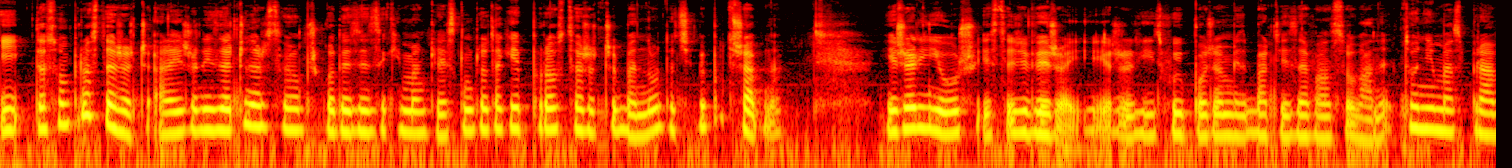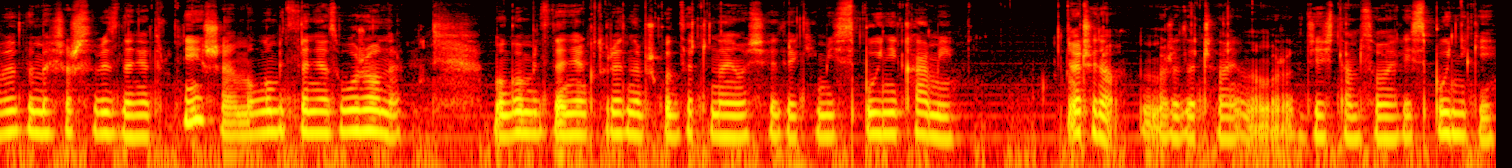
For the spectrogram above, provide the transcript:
I to są proste rzeczy, ale jeżeli zaczynasz swoją przygodę z językiem angielskim, to takie proste rzeczy będą dla Ciebie potrzebne. Jeżeli już jesteś wyżej, jeżeli Twój poziom jest bardziej zaawansowany, to nie ma sprawy, wymyślasz sobie zdania trudniejsze. Mogą być zdania złożone, mogą być zdania, które na przykład zaczynają się z jakimiś spójnikami. Znaczy no, może zaczynają, no może gdzieś tam są jakieś spójniki.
